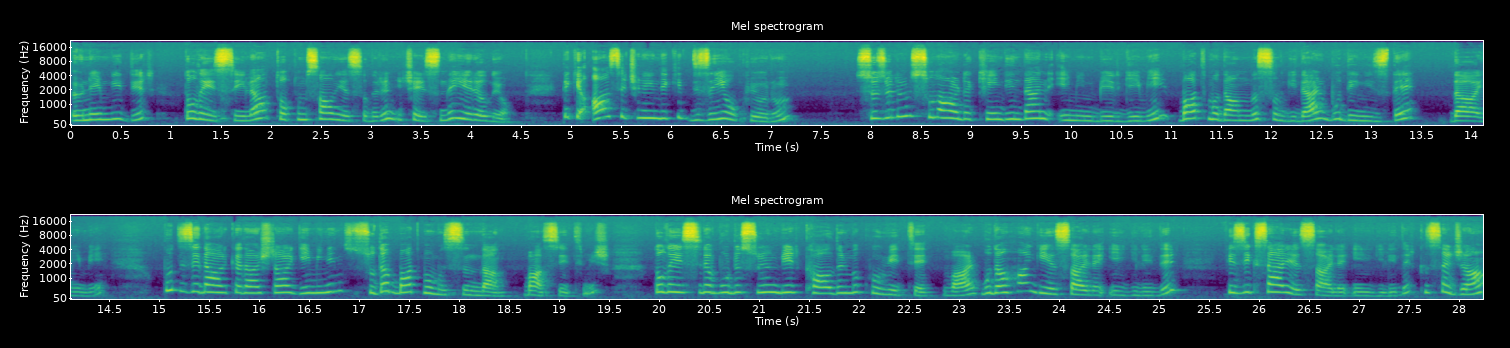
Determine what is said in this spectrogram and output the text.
önemlidir. Dolayısıyla toplumsal yasaların içerisinde yer alıyor. Peki A seçeneğindeki dizeyi okuyorum. Süzülür sularda kendinden emin bir gemi, batmadan nasıl gider bu denizde daimi. Bu dizede arkadaşlar geminin suda batmamasından bahsetmiş. Dolayısıyla burada suyun bir kaldırma kuvveti var. Bu da hangi yasayla ilgilidir? Fiziksel yasayla ilgilidir. Kısaca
